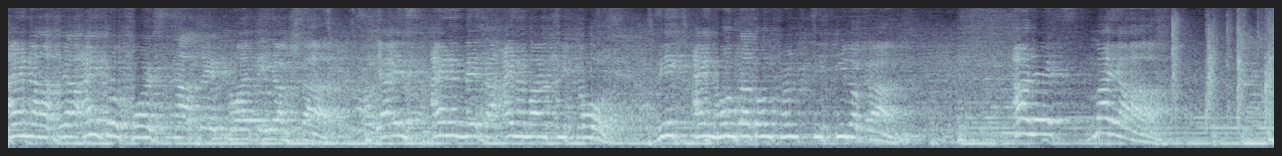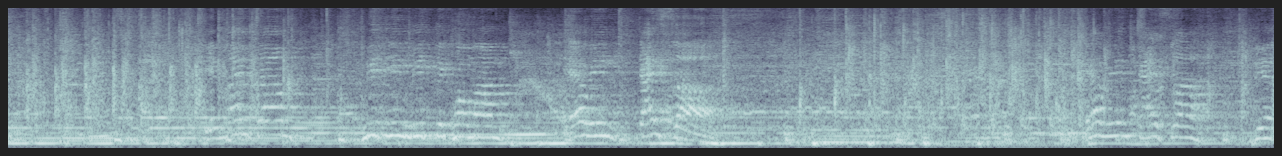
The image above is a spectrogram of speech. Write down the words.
Einer der eindrucksvollsten Athleten heute hier am Start. Er ist 1,91 Meter groß, wiegt 150 Kilogramm. Alex Meyer. Gemeinsam mit ihm mitgekommen Erwin Geisler. Erwin Geisler wird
